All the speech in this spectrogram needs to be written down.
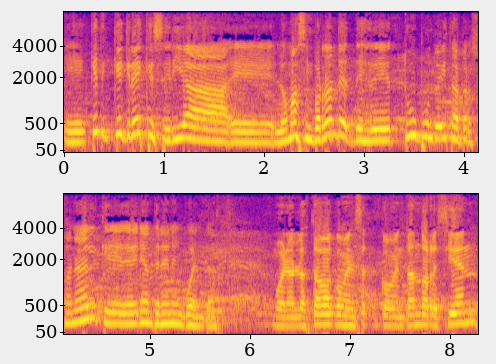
eh, ¿qué, crees que sería eh, lo más importante desde tu punto de vista personal que deberían tener en cuenta? Bueno, lo estaba comentando recién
